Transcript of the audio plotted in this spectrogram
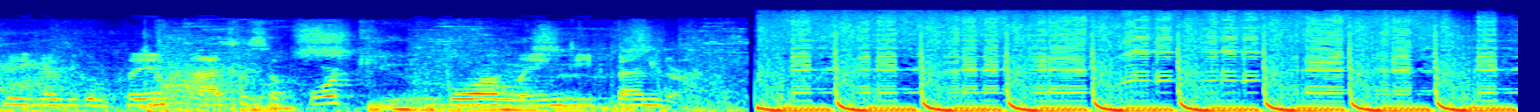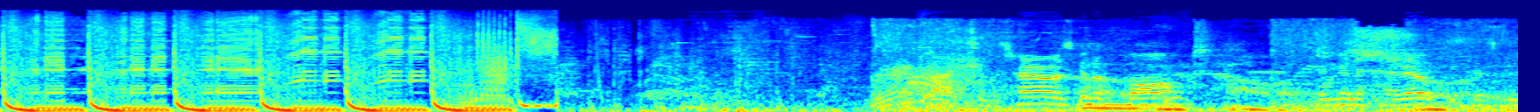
because you can play him as a support or a lane defender. Alright, so the tower is gonna fall. We're gonna head out because we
